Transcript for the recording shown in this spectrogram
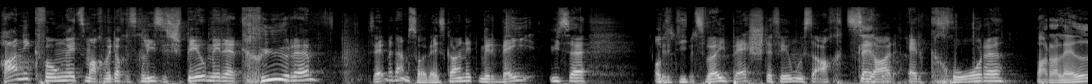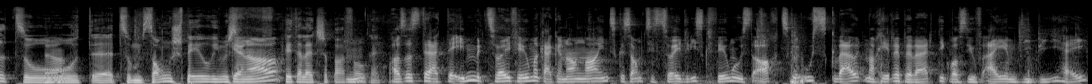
habe ich gefunden, jetzt machen wir doch ein kleines Spiel. Wir erküren, sagt man dem so? Ich weiß gar nicht. Wir wollen unsere, oder die zwei besten Filme aus den 80er Sehr Jahren erkoren. parallel zu, äh, zum Songspiel, wie wir es Genau. bei den letzten paar Folgen haben. Also es treten immer zwei Filme gegeneinander an. Insgesamt sind es 32 Filme aus den 80ern ausgewählt nach ihrer Bewertung, die sie auf IMDb haben.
